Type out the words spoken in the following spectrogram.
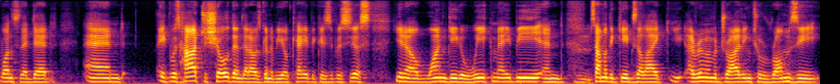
once they're dead, and it was hard to show them that I was going to be okay because it was just you know one gig a week maybe, and Mm. some of the gigs are like I remember driving to Romsey,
